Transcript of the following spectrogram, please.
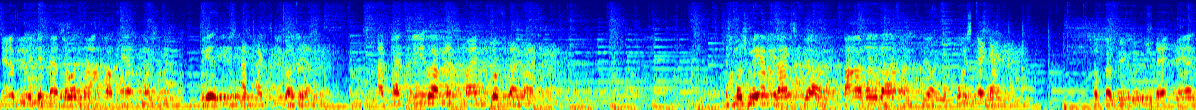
Der öffentliche Personennahverkehr muss wesentlich attraktiver werden. Attraktiver als mein Luftlandbeispiel. Es muss mehr Platz für Fahrräder und für Fußgänger zur Verfügung gestellt werden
